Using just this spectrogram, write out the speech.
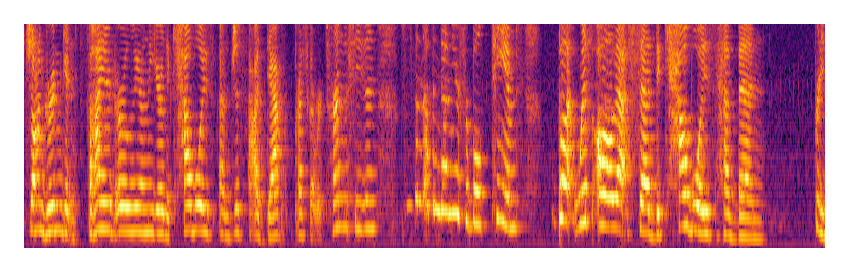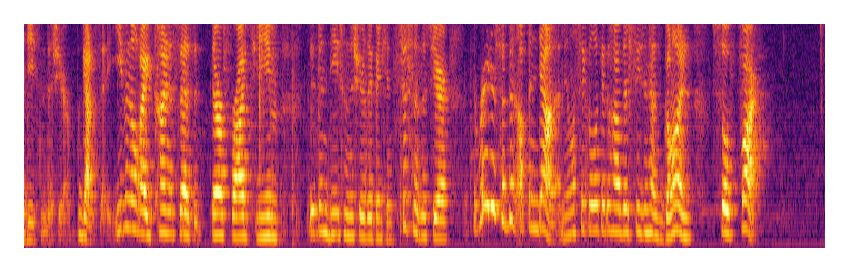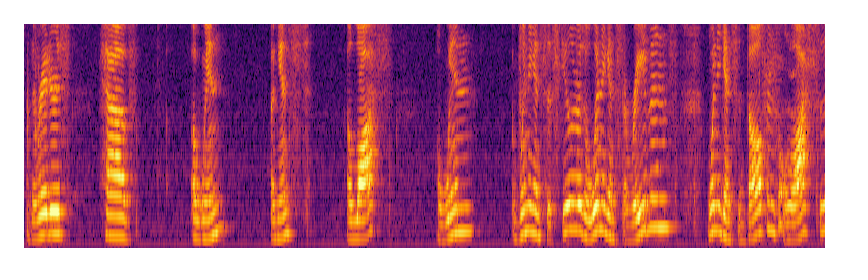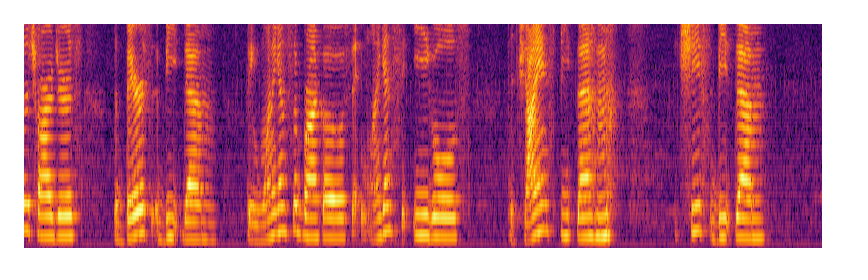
Jon Gruden getting fired earlier in the year. The Cowboys have just had Dak Prescott return this season. So it's been an up and down year for both teams. But with all that said, the Cowboys have been pretty decent this year. We gotta say, even though I kind of said that they're a fraud team, they've been decent this year. They've been consistent this year. The Raiders have been up and down. I mean, let's take a look at how their season has gone so far. The Raiders have a win against a loss, a win, a win against the Steelers, a win against the Ravens, win against the Dolphins, a loss to the Chargers. The Bears beat them. They won against the Broncos. They won against the Eagles. The Giants beat them. The Chiefs beat them.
